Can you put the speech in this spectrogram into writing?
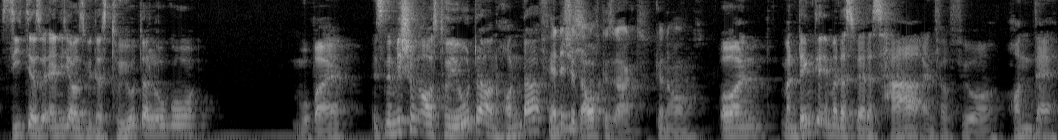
Sieht ja so ähnlich aus wie das Toyota-Logo. Wobei, ist eine Mischung aus Toyota und Honda. finde Hätte ich jetzt auch gesagt, genau. Und man denkt ja immer, das wäre das H einfach für Honda.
